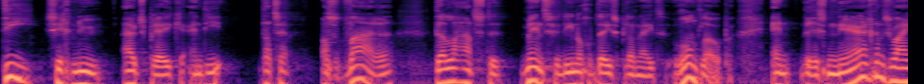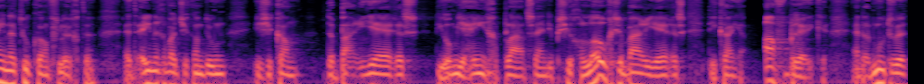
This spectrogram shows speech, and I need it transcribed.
die zich nu uitspreken en die, dat zijn als het ware de laatste mensen die nog op deze planeet rondlopen. En er is nergens waar je naartoe kan vluchten. Het enige wat je kan doen is je kan de barrières die om je heen geplaatst zijn, die psychologische barrières, die kan je afbreken. En dat moeten we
